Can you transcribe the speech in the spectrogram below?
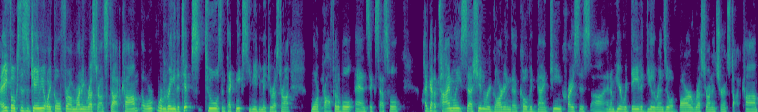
Hey folks, this is Jaime Oikle from runningrestaurants.com. We're, we're bringing the tips, tools, and techniques you need to make your restaurant more profitable and successful. I've got a timely session regarding the COVID 19 crisis, uh, and I'm here with David DiLorenzo of barrestaurantinsurance.com.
